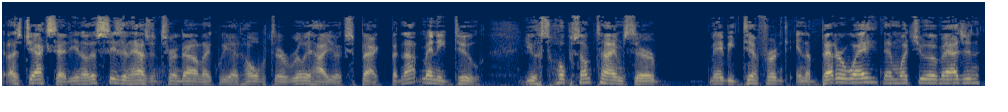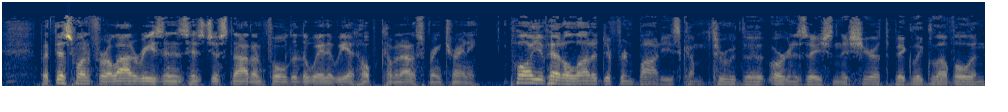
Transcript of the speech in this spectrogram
as Jack said, you know this season hasn't turned out like we had hoped or really how you expect, but not many do. You hope sometimes they're maybe different in a better way than what you imagine, but this one, for a lot of reasons, has just not unfolded the way that we had hoped coming out of spring training. Paul, you've had a lot of different bodies come through the organization this year at the big league level, and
